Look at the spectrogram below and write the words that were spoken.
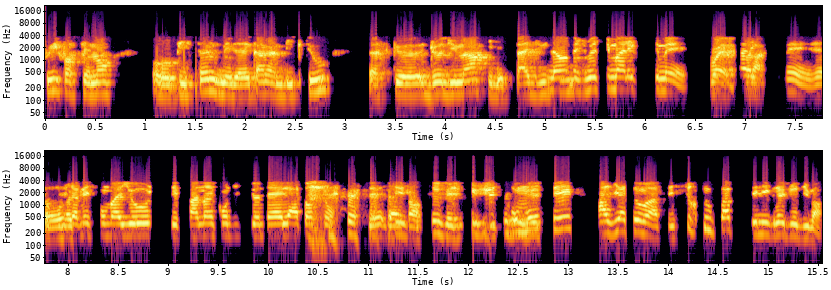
Three forcément aux Pistons, mais ils avaient quand même un Big Two parce que Joe Dumas, il n'est pas du tout. Non, mais je me suis mal exprimé. Ouais, voilà. J'avais son maillot, c'était fan inconditionnel, attention. c'est juste pour monter Asia Thomas, c'est surtout pas pour dénigrer Joe Dumas.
